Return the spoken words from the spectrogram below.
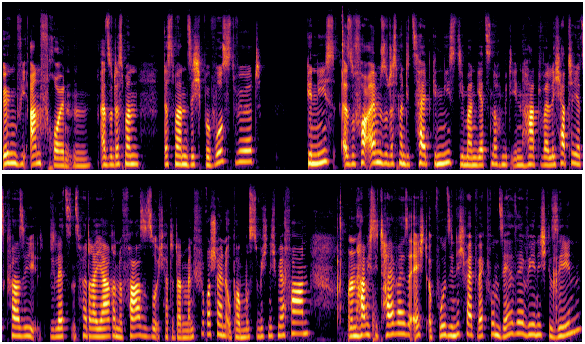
irgendwie anfreunden. Also, dass man, dass man sich bewusst wird, genießt, also vor allem so, dass man die Zeit genießt, die man jetzt noch mit ihnen hat, weil ich hatte jetzt quasi die letzten zwei, drei Jahre eine Phase so, ich hatte dann meinen Führerschein, Opa musste mich nicht mehr fahren und dann habe ich sie teilweise echt, obwohl sie nicht weit weg wohnen, sehr, sehr wenig gesehen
